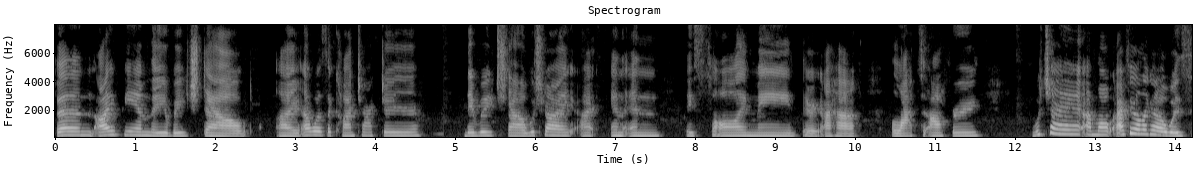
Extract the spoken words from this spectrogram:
Then IBM they reached out. I I was a contractor. They reached out, which I I and and they saw I made there. I have a lot to offer, which I I'm I feel like I always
